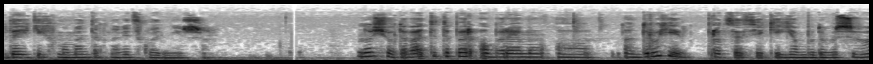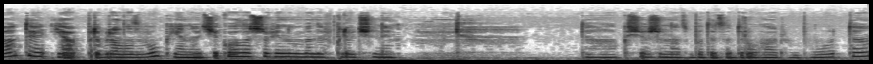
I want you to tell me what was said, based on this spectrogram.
в деяких моментах навіть складніша. Ну що, давайте тепер оберемо е, другий процес, який я буду вишивати. Я прибрала звук, я не очікувала, що він у мене включений. Так, що ж у нас буде за друга робота?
